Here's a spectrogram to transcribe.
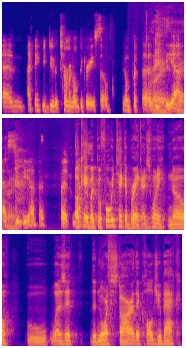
and I think you do the terminal degree. So we don't put the Right, the uh, right, right. SCB out there. But Okay, but before we take a break, I just want to know: was it the North Star that called you back?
